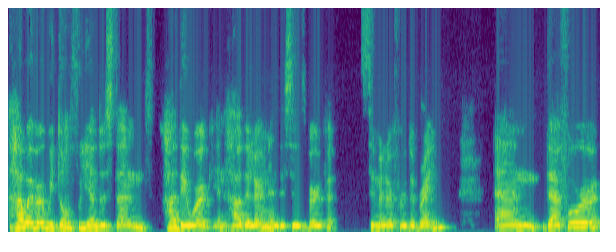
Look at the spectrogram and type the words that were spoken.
However, we don't fully understand how they work and how they learn, and this is very similar for the brain. And therefore,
